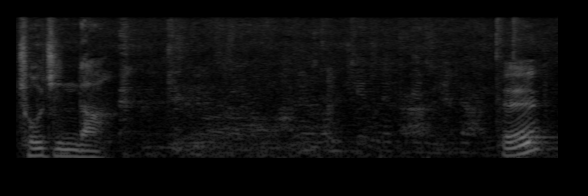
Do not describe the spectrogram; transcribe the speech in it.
조진다. 예?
